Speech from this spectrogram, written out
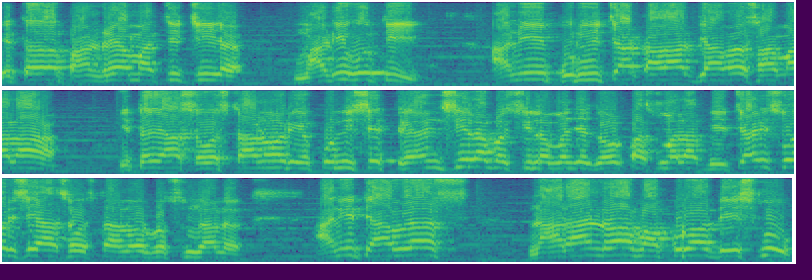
इथं पांढऱ्या मातीची माडी होती आणि पूर्वीच्या काळात ज्यावेळेस आम्हाला इथं या संस्थानवर एकोणीसशे त्र्याऐंशी ला बसलं म्हणजे जवळपास मला बेचाळीस वर्ष या संस्थांवर बसून झालं. आणि त्यावेळेस नारायणराव बापूराव देशमुख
